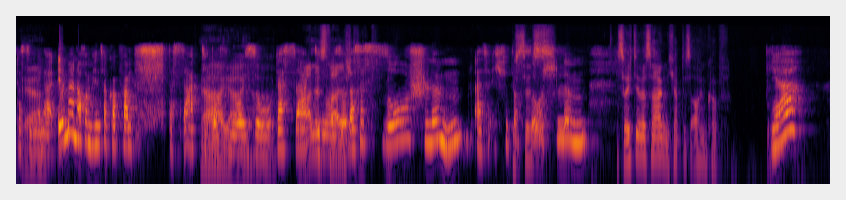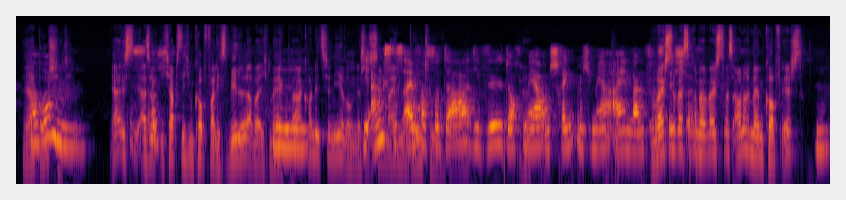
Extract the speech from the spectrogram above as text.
dass ja. die Männer immer noch im Hinterkopf haben, das sagt ja, die doch ja, nur so, das sagt Alles die nur so, das ist so schlimm. Also ich finde das, das, so schlimm. Soll ich dir was sagen? Ich habe das auch im Kopf. Ja? Warum? Bullshit. Ja, ist, also ich habe es nicht im Kopf, weil ich es will, aber ich merke, mhm. ah, Konditionierung. die ist Angst so ist einfach so da, die will doch ja. mehr und schränkt mich mehr ein langfristig. weißt du was, aber weißt du, was auch noch in meinem Kopf ist? Mhm.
